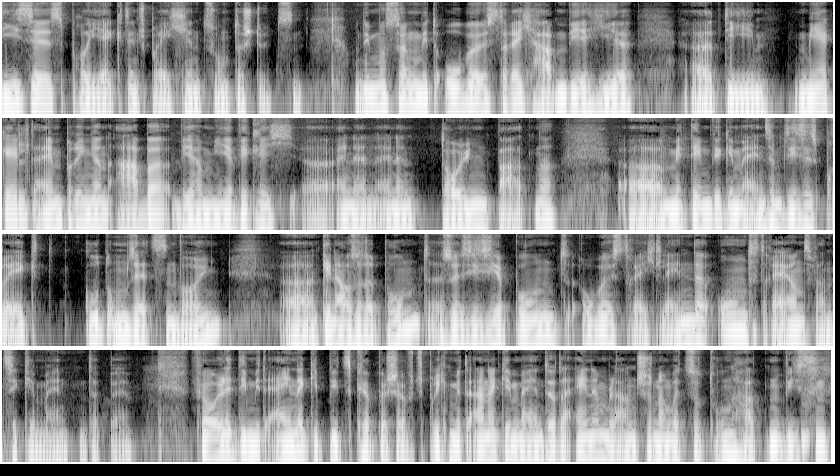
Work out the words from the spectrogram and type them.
dieses Projekt entsprechend zu unterstützen. Und ich muss sagen, mit Oberösterreich haben wir hier äh, die mehr Geld einbringen, aber wir haben hier wirklich äh, einen, einen tollen Partner, mit dem wir gemeinsam dieses Projekt gut umsetzen wollen. Äh, genauso der Bund, also es ist hier Bund, Oberösterreich, Länder und 23 Gemeinden dabei. Für alle, die mit einer Gebietskörperschaft, sprich mit einer Gemeinde oder einem Land schon einmal zu tun hatten, wissen,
